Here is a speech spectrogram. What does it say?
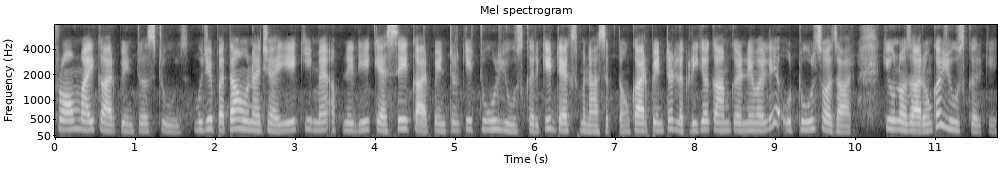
from my carpenter's tools मुझे पता होना चाहिए कि मैं अपने लिए कैसे कारपेंटर के टूल यूज़ करके डेस्क बना सकता हूँ। कारपेंटर लकड़ी का काम करने वाले और टूल्स औज़ार कि उन औज़ारों का यूज़ करके।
